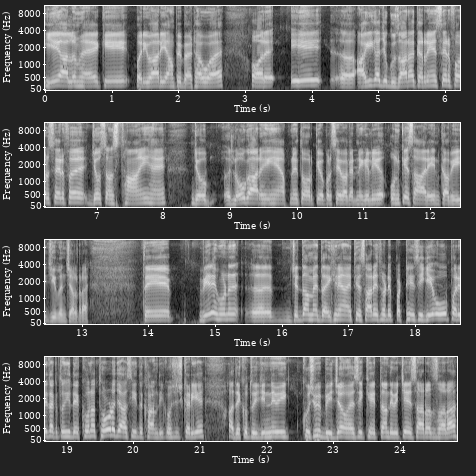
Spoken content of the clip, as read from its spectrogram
ये आलम है कि परिवार यहाँ पे बैठा हुआ है और ये आगे का जो गुजारा कर रहे हैं, सिर्फ़ और सिर्फ़ जो संस्थाएँ हैं, जो लोग आ रहे हैं अपने तौर के ऊपर सेवा करने के लिए, उनके सहारे इनका भी जीवन चल रहा है। ਤੇ ਵੀਰੇ ਹੁਣ ਜਿੱਦਾਂ ਮੈਂ ਦੇਖ ਰਿਹਾ, ਇੱਥੇ ਸਾਰੇ ਤੁਹਾਡੇ ਪੱਠੇ ਸੀਗੇ, ਉਹ ਪਰੇ ਤੱਕ ਤੁਸੀਂ ਦੇਖੋ ਨਾ ਥੋੜਾ ਜਿਹਾ ਅਸੀਂ ਦਿਖਾਉਣ ਦੀ ਕੋਸ਼ਿਸ਼ ਕਰੀਏ। ਆ ਦੇਖੋ ਤੁਸੀਂ, ਜਿੰਨੇ ਵੀ ਕੁਝ ਵੀ ਬੀਜਿਆ ਹੋਇਆ ਸੀ, ਖੇਤਾਂ ਦੇ ਵਿੱਚ ਇਹ ਸਾਰਾ ਦਾ ਸਾਰਾ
